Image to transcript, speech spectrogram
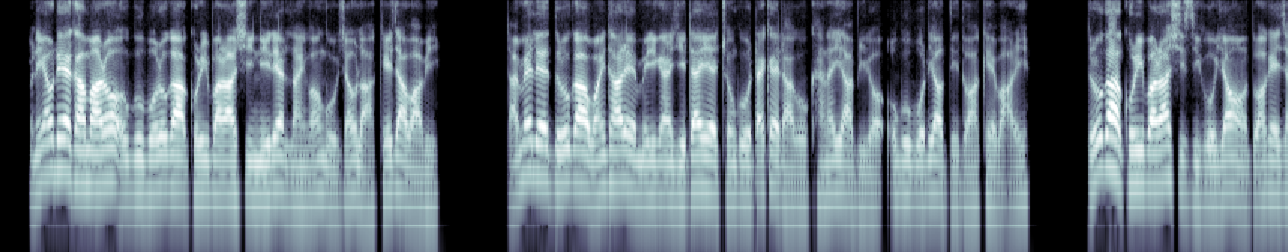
။မနေ့ရောက်တဲ့အခါမှာတော့အိုဂူဘိုတို့ကကိုရီဘာရာရှီနေတဲ့လိုင်ကောင်းကိုရောက်လာခဲ့ကြပါပြီ။ဒါမဲ့လည်းသူတို့ကဝိုင်းထားတဲ့အမေရိကန်ရေတပ်ရဲ့ခြုံကိုတိုက်ခိုက်တာကိုခံလိုက်ရပြီးတော့အိုဂူဘိုတယောက်တည်သွားခဲ့ပါတယ်။သူတို့ကကိုရီဘာရာရှီစီကိုရောက်အောင်သွားခဲ့ကြ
